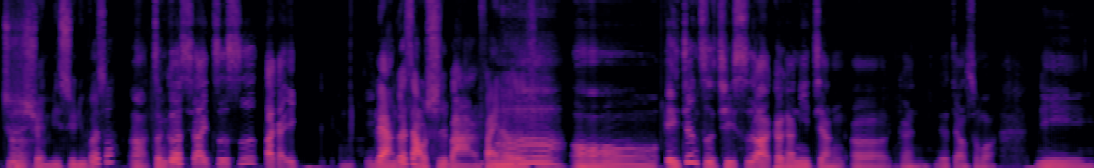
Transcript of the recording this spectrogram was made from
就是嗯选 Miss Universe，哦啊，整个赛制是大概一两个小时吧，final 的时候。哦，诶，这样子其实啊，刚刚你讲呃，刚要讲什么？你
